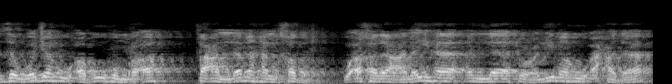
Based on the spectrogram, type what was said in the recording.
زوجه أبوه امرأة فعلمها الخضر وأخذ عليها أن لا تعلمه أحدا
